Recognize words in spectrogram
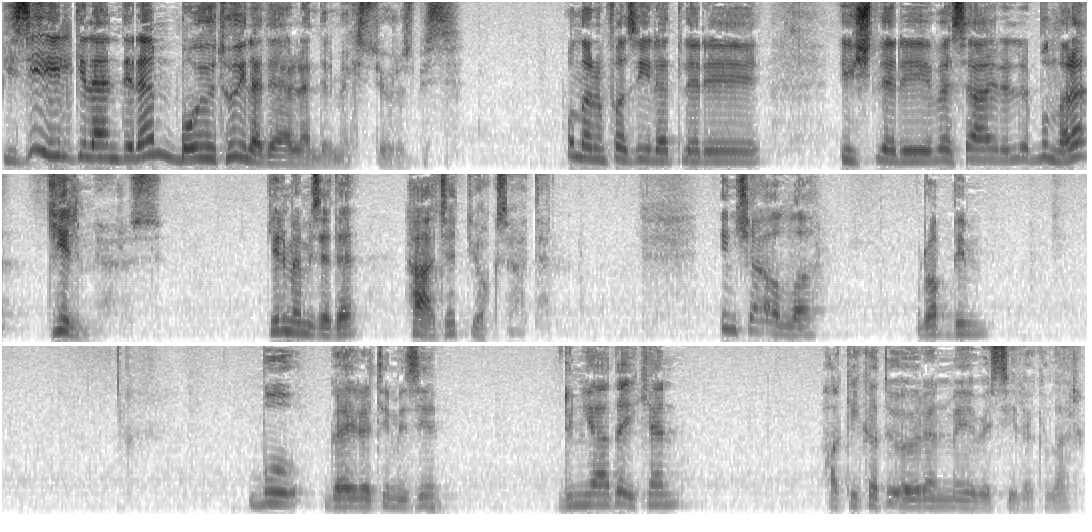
bizi ilgilendiren boyutuyla değerlendirmek istiyoruz biz. Onların faziletleri, işleri vesaireleri bunlara girmiyoruz. Girmemize de hacet yok zaten. İnşallah Rabbim bu gayretimizi dünyadayken hakikati öğrenmeye vesile kılar.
